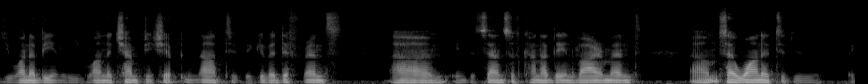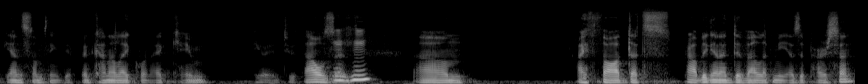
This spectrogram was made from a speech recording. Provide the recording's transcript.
Do you want to be in League One, a championship? Not too big of a difference um, in the sense of kind of the environment. Um, so I wanted to do again something different, kind of like when I came here in 2000. Mm-hmm. Um, I thought that's probably going to develop me as a person.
